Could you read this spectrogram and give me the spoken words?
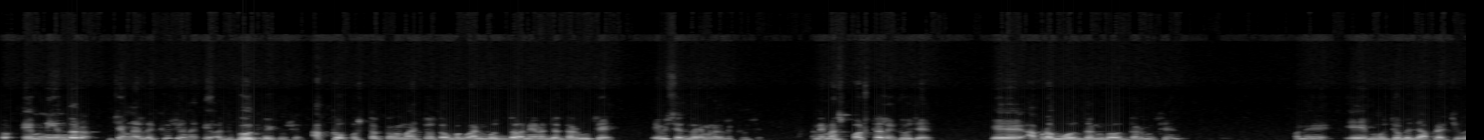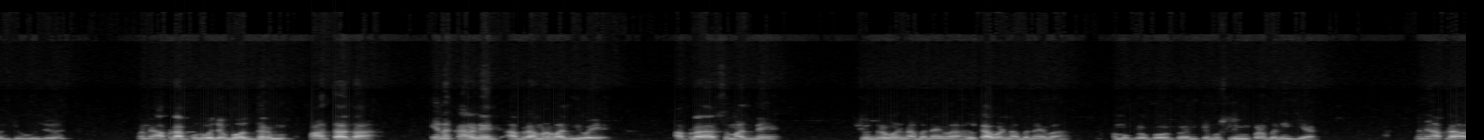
તો એમની અંદર જે એમણે લખ્યું છે ને, એ અદ્ભુત લખ્યું છે. આખો પુસ્તક તમે વાંચો તો ભગવાન બુદ્ધ અને એનો જે ધર્મ છે, એ વિશે જ એમણે લખ્યું છે. અને એમાં સ્પષ્ટ લખ્યું છે કે આપણો મૂળ ધર્મ બૌદ્ધ ધર્મ છે. અને એ મુજબ જ આપણે જીવન જીવવું જોઈએ. અને આપણા પૂર્વજો બૌદ્ધ ધર્મ પાળતા હતા, એના કારણે જ આ બ્રાહ્મણવાદીઓએ આપણા સમાજને શુદ્ર વર્ણના બનાવ્યા, હલકા વર્ણના બનાવ્યા. અમુક લોકો તો એમ કે મુસ્લિમ પણ બની ગયા. અને આપણા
